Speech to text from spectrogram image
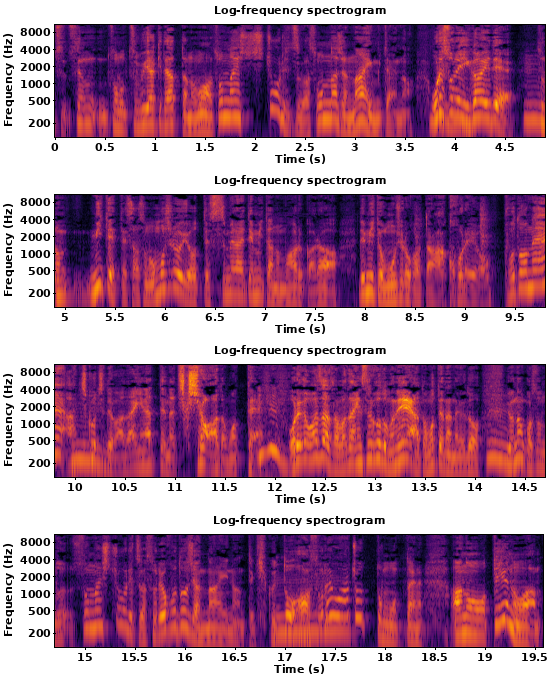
すそのつぶやきであったのは、そんなに視聴率がそんなじゃないみたいな。俺それ意外で、その、見ててさ、その面白いよって勧められてみたのもあるから、で、見て面白かったら、あ、これよっぽどね、あちこちで話題になってんだ、ちくしょうと思って、俺がわざわざ話題にすることもねえやと思ってたんだけど、いや、なんかその、そんな視聴率がそれほどじゃないなんて聞くと、あ、それはちょっともったいない。あの、っていうのは、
